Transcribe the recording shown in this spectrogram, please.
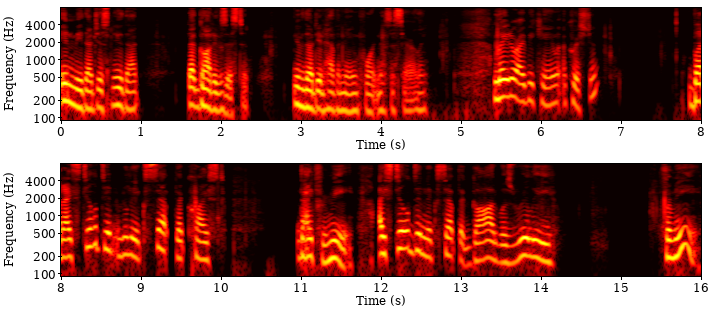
in me that just knew that that God existed, even though I didn't have a name for it necessarily. Later, I became a Christian, but I still didn't really accept that Christ died for me. I still didn't accept that God was really for me.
